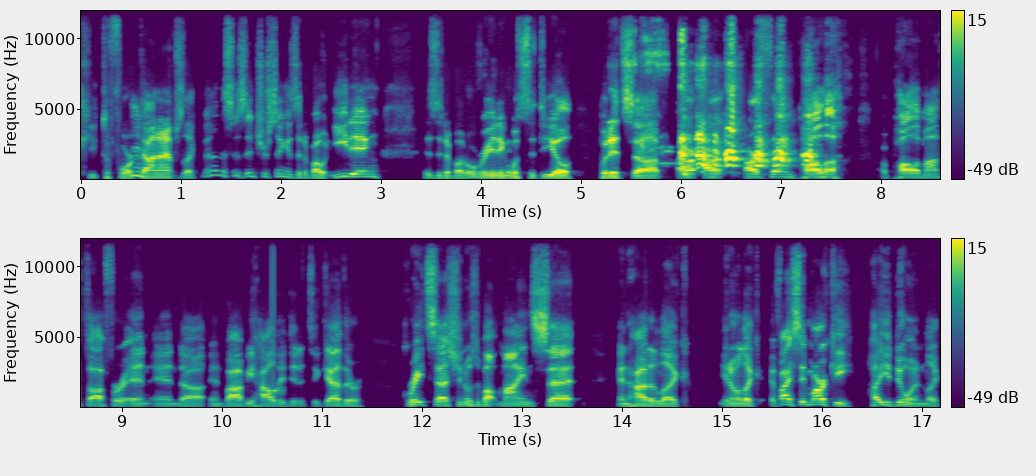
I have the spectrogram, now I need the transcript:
Keep the Fork hmm. Down. And I was like, man, this is interesting. Is it about eating? Is it about overeating? What's the deal? But it's uh, our, our, our friend Paula, uh, Paula Monthofer and, and, uh, and Bobbi Howe, they did it together. Great session. It was about mindset and how to like, you know, like if I say, Marky, how you doing? Like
